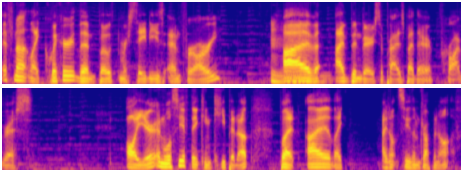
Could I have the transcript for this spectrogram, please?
if not like quicker than both Mercedes and Ferrari, Mhm. I've I've been very surprised by their progress all year, and we'll see if they can keep it up. But I like, I don't see them dropping off.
